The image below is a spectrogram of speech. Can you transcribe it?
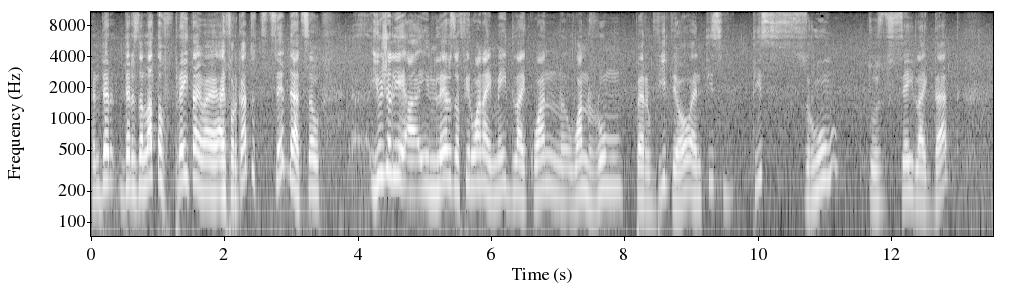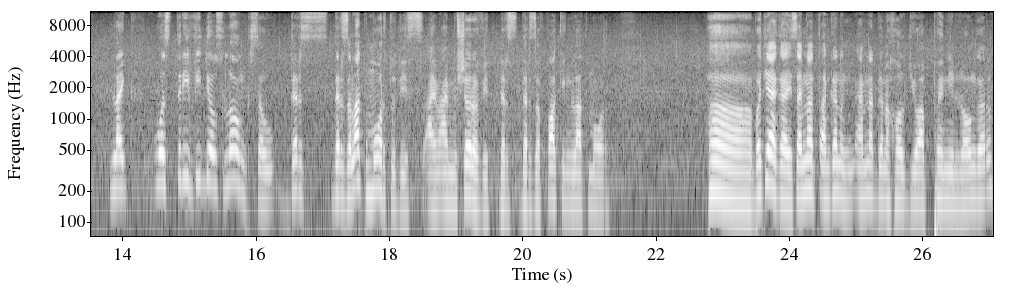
And there, there's a lot of playtime. I, I forgot to say that. So uh, usually uh, in Layers of Fear 1 I made like one one room per video and this this room to say like that like was three videos long so there's there's a lot more to this. I'm, I'm sure of it. There's there's a fucking lot more. But yeah guys i'm not i'm gonna i'm not gonna hold you up any longer.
